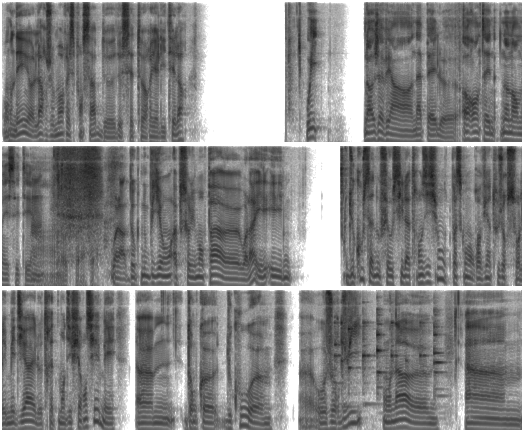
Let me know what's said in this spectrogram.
on est largement responsable de, de cette réalité-là. Oui. Non, j'avais un appel euh, hors antenne. Non, non, mais c'était Hmm. un, un autre appel. Voilà, donc n'oublions absolument pas, euh, voilà, et, et du coup, ça nous fait aussi la transition, parce qu'on revient toujours sur les médias et le traitement différencié, mais euh, donc, euh, du coup, euh, aujourd'hui, on a un,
